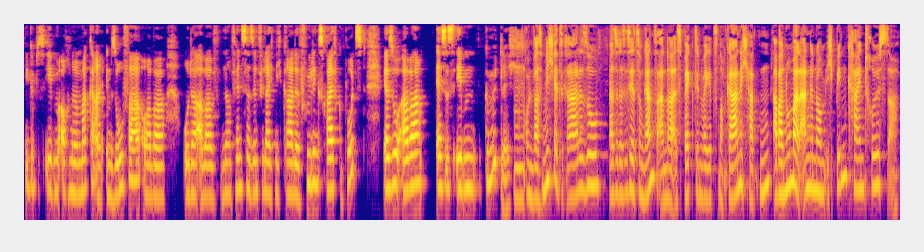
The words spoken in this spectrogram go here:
Hier gibt es eben auch eine Macke im Sofa, aber oder aber na, Fenster sind vielleicht nicht gerade frühlingsreif geputzt. Ja, so, aber es ist eben gemütlich. Mm, und was mich jetzt gerade so, also das ist jetzt so ein ganz anderer Aspekt, den wir jetzt noch gar nicht hatten, aber nur mal angenommen, ich bin kein Tröster.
